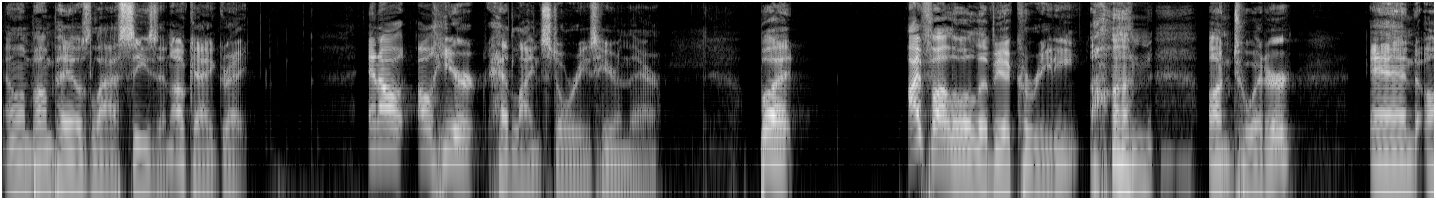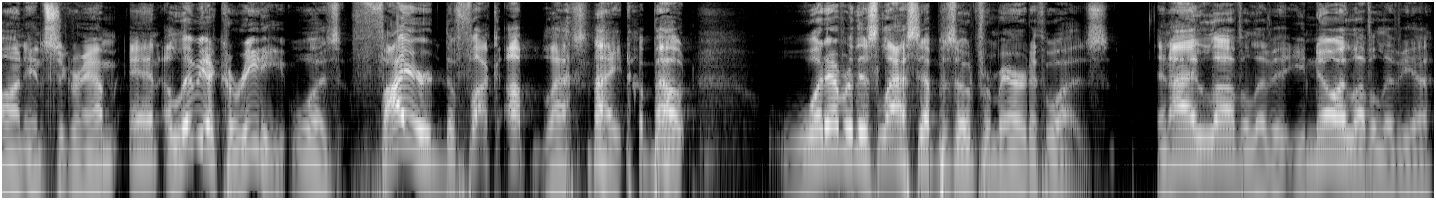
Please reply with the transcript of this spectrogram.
Ellen Pompeo's last season. Okay, great. And I'll I'll hear headline stories here and there. But I follow Olivia Caridi on on Twitter and on Instagram, and Olivia Caridi was fired the fuck up last night about whatever this last episode for Meredith was. And I love Olivia. You know I love Olivia.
